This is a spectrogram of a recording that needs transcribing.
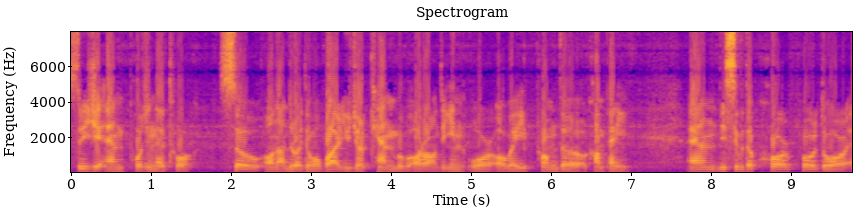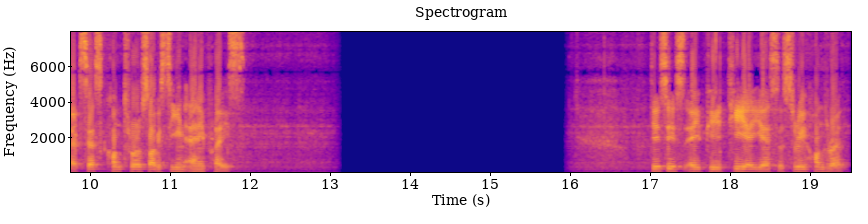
3G and 4G network, so an Android mobile user can move around in or away from the company and receive the call for door access control service in any place. This is AP-TAS 300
